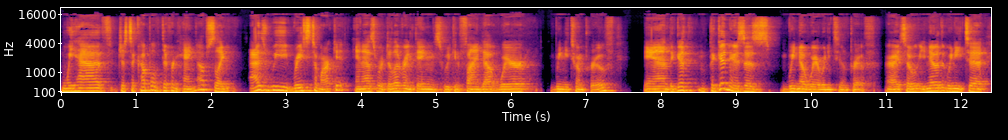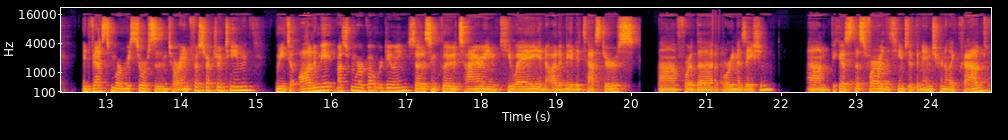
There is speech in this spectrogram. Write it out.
we have just a couple of different hangups. Like as we race to market and as we're delivering things, we can find out where we need to improve. And the good the good news is we know where we need to improve. Right. So we know that we need to invest more resources into our infrastructure team. We need to automate much more of what we're doing. So this includes hiring QA and automated testers uh, for the organization. Um, because thus far the teams have been internally crowd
